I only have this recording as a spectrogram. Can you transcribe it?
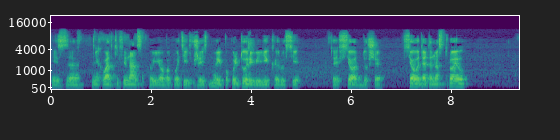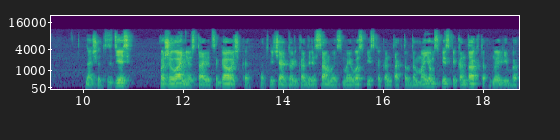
из нехватки финансов ее воплотить в жизнь. Ну и по культуре Великой Руси. То есть все от души. Все вот это настроил. Значит, здесь по желанию ставится галочка, отвечать только адресам из моего списка контактов. Да в моем списке контактов, ну, либо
